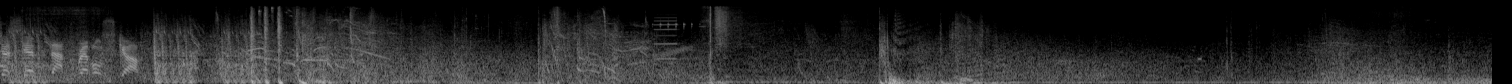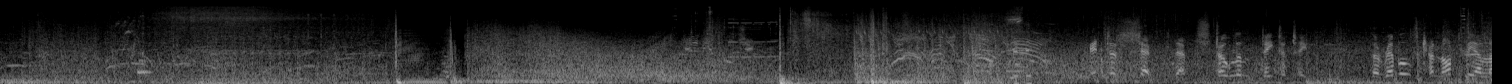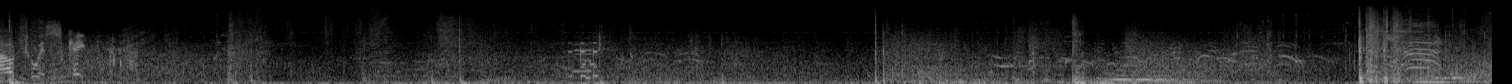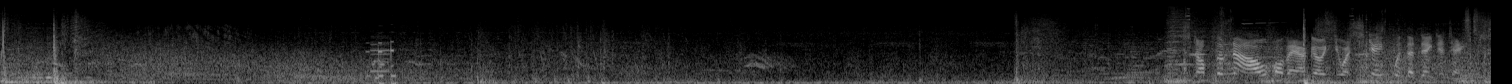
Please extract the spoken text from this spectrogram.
Intercept that rebel scum. Intercept that stolen data tape. The rebels cannot be allowed to escape. With the data tapes.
